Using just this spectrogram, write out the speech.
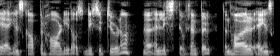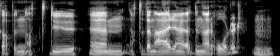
egenskaper har de, da, altså de strukturene? da? Eh, en liste, eksempel, den har egenskapen at du eh, At den er, eh, den er ordered. Mm.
